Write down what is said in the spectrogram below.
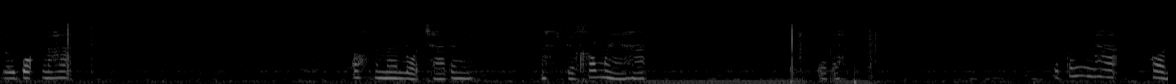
โลบอกนะคะอ๋อทำไมโหลดช้าจังเลยอะ เดี๋ยวเข้าใหม่ฮะ เดี๋ยวนะเดี๋ยวแป๊บนึงนะฮะทุกคน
